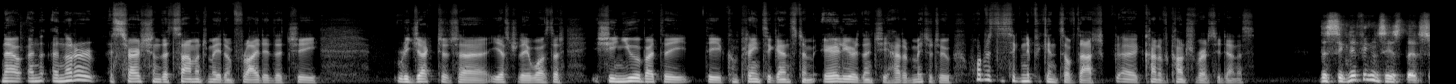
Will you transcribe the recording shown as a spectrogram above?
Now, an, another assertion that Salmond made on Friday that she rejected uh, yesterday was that she knew about the, the complaints against him earlier than she had admitted to. What was the significance of that uh, kind of controversy, Denis? The significance is that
